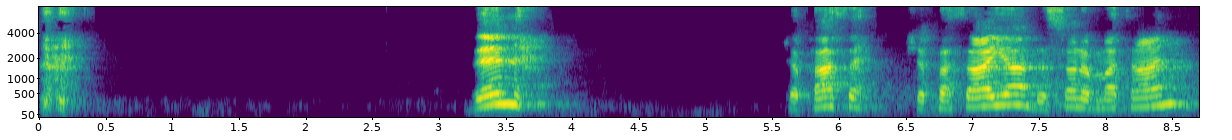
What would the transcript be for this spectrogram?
then Shephatiah, the son of Mattan,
